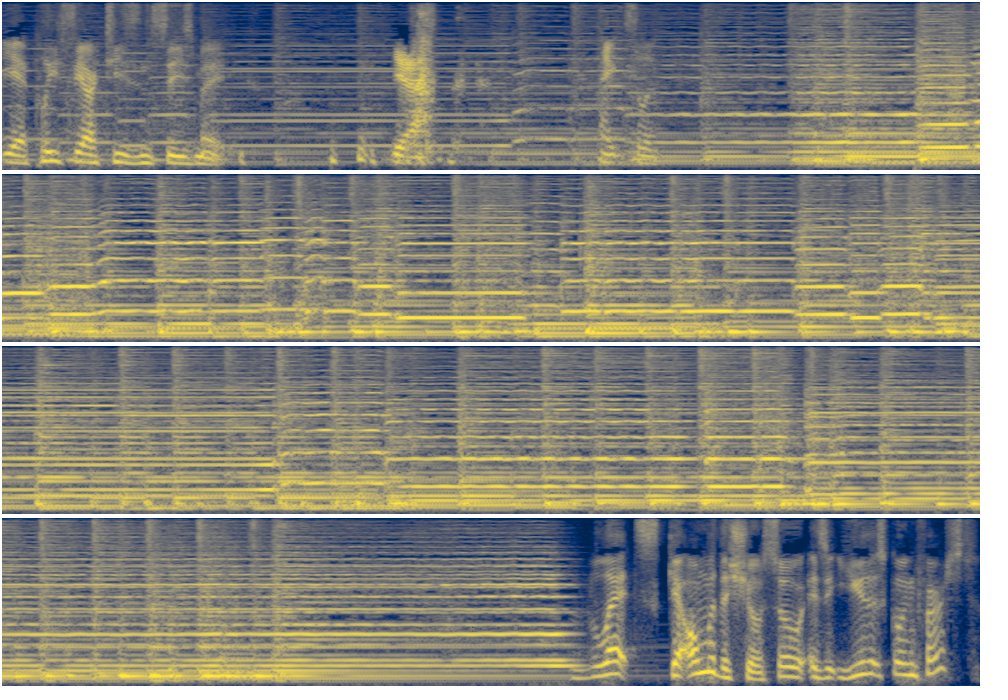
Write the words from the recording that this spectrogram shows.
Yeah, please see our T's and C's, mate. Yeah. Excellent. Let's get on with the show. So, is it you that's going first?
